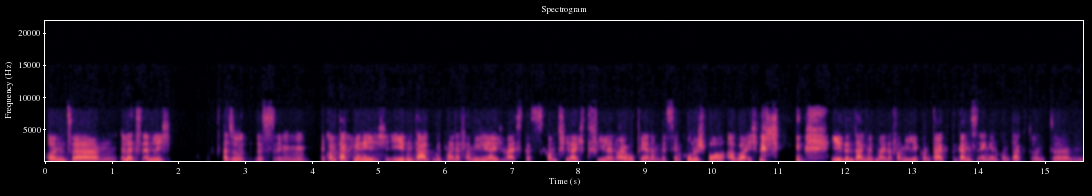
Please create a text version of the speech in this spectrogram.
Und ähm, letztendlich also das im Kontakt bin ich jeden Tag mit meiner Familie. Ich weiß, das kommt vielleicht vielen Europäern ein bisschen komisch vor, aber ich bin jeden Tag mit meiner Familie Kontakt, ganz eng in Kontakt und ähm,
